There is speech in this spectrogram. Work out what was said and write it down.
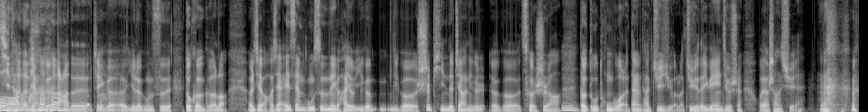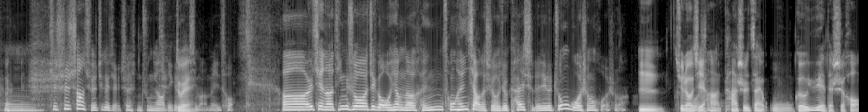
其他的两个大的这个 娱乐公司都合格了，而且好像 S M 公司的那个还有一个那个视频的这样的一个呃个测试啊，都都通过了，但是他拒绝了，拒绝的原因就是我要上学。嗯，其实上学这个也是很重要的一个东西嘛，没错。呃，而且呢，听说这个偶像呢，很从很小的时候就开始了这个中国生活，是吗？嗯，据了解哈，他是在五个月的时候，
